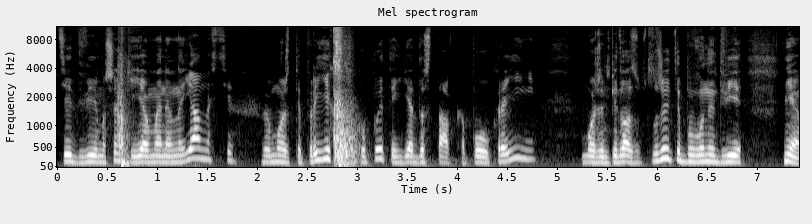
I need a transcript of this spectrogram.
ці дві машинки є в мене в наявності. Ви можете приїхати, купити, є доставка по Україні. Можемо під вас обслужити, бо вони дві. Ні,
